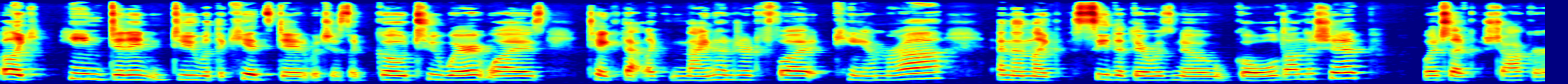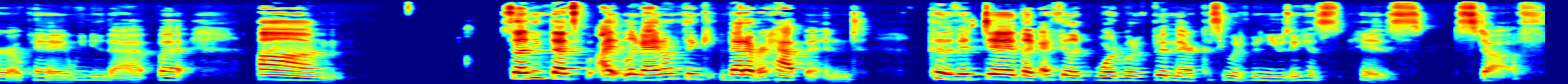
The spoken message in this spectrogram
but like he didn't do what the kids did, which is like go to where it was, take that like 900 foot camera, and then like see that there was no gold on the ship, which like shocker, okay, we knew that, but um so I think that's I like I don't think that ever happened. Because if it did, like I feel like Ward would have been there because he would have been using his his stuff.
